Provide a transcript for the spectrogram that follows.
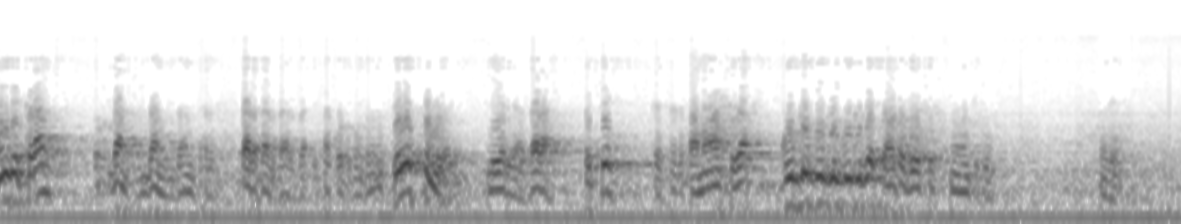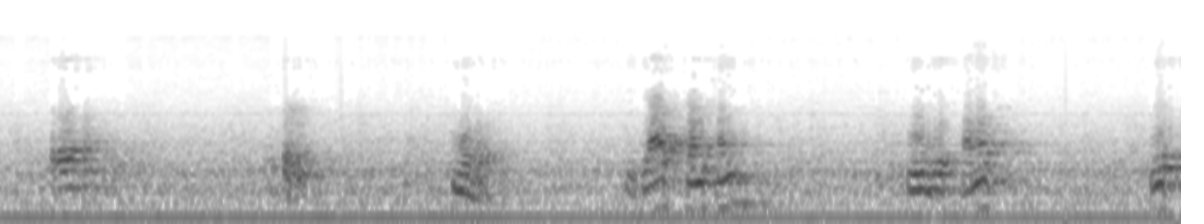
ముందు ఇక్కడ దం దం దం తర తర తర తర తర ఇట్లా కొట్టుకుంటుంది తెలుస్తుంది క్లియర్గా ధర వచ్చి ఇక్కడ తమాషగా గుడ్లు గుడ్లు గుడ్లుగా చోట పోసేస్తుంది ఇంటికి అదే తర్వాత మూడు gas function in the stomach with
